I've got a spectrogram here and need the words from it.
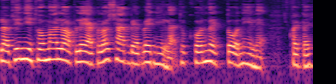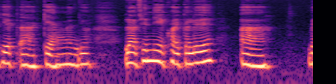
แล้วที่นี่โทรมารอบแรกแล้วชาร์จแบตไว้นี่แหละ ทุกคนเลยโตนี่แหละข่อยก็เฮ็ดอ่าแกงนั่นอยู่แล้วที่นี่ข่อยก็เลยอ่าแบ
